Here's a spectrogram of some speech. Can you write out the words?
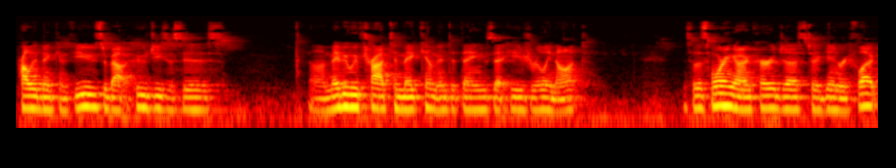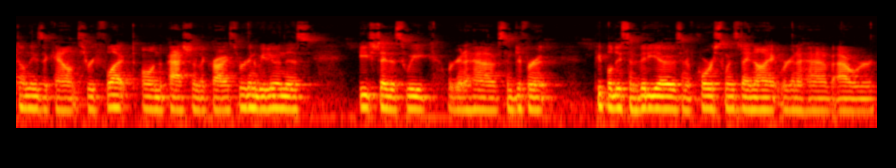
probably been confused about who Jesus is. Uh, maybe we've tried to make him into things that he's really not. So this morning I encourage us to again reflect on these accounts, reflect on the passion of the Christ. We're going to be doing this each day this week. We're going to have some different people do some videos. And of course, Wednesday night, we're going to have our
